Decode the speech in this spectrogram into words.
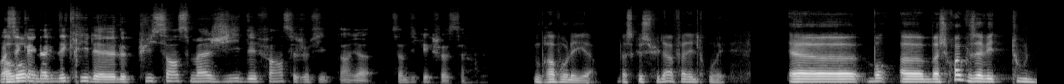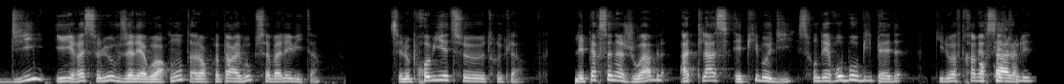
Moi, c'est Bravo. quand il a décrit le, le puissance, magie, défense, et je me suis dit, a- ça me dit quelque chose, ça. Bravo les gars, parce que celui-là, il fallait le trouver. Euh, bon, euh, bah, je crois que vous avez tout dit. Il reste celui où vous allez avoir honte, alors préparez-vous, parce que ça va aller vite. hein. C'est le premier de ce truc-là. Les personnages jouables, Atlas et Peabody, sont des robots bipèdes qui doivent traverser Portal. tous les...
